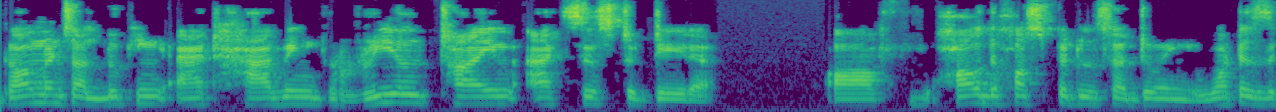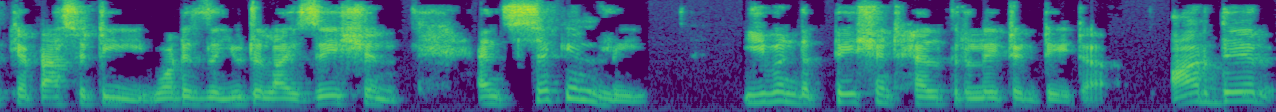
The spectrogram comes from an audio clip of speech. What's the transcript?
governments are looking at having real time access to data of how the hospitals are doing what is the capacity what is the utilization and secondly even the patient health related data. Are there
